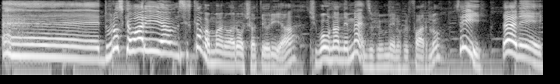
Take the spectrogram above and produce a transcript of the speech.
Eh, dovrò scavare... Eh, si scava a mano a roccia, a teoria? Ci vuole un anno e mezzo più o meno per farlo? Sì, bene.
